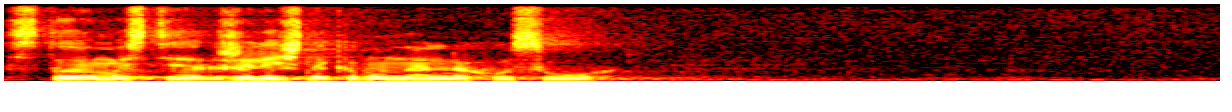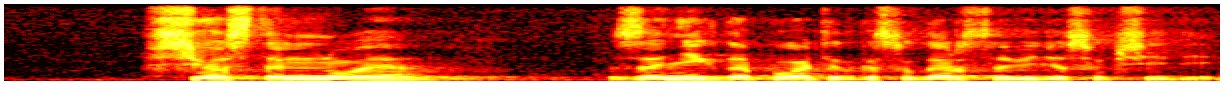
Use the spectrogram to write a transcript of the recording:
стоимости жилищно-коммунальных услуг. Все остальное за них доплатит государство в виде субсидий.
